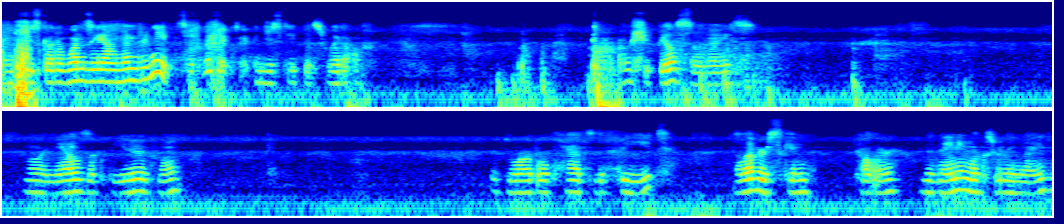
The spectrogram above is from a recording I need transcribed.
And she's got a onesie on underneath, so perfect. I can just take this right off. Oh, she feels so nice. Oh, her nails look beautiful. Adorable pads of the feet. I love her skin color. The veining looks really nice.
